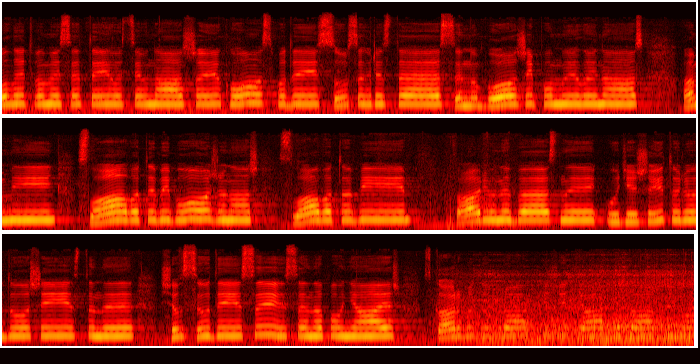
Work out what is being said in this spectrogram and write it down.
Молитвами святих отців наших, Господи Ісусе Христе, Сину Божий, помилуй нас. Амінь. Слава Тобі, Боже наш, слава Тобі, Царю Небесний, утішителю душі істини, що всюди іси, і наповняєш, скарби добра і життя подателю.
